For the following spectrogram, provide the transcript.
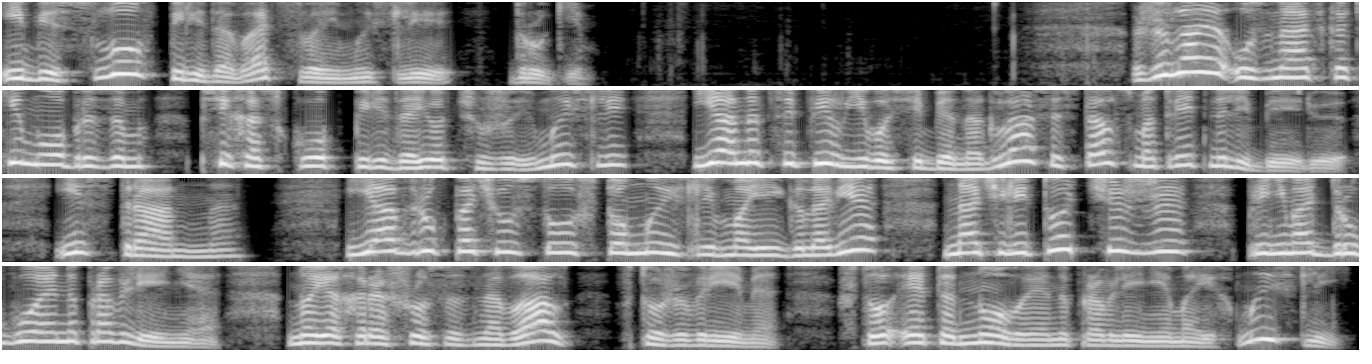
и без слов передавать свои мысли другим. Желая узнать, каким образом психоскоп передает чужие мысли, я нацепил его себе на глаз и стал смотреть на Либерию. И странно, я вдруг почувствовал, что мысли в моей голове начали тотчас же принимать другое направление, но я хорошо сознавал в то же время, что это новое направление моих мыслей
